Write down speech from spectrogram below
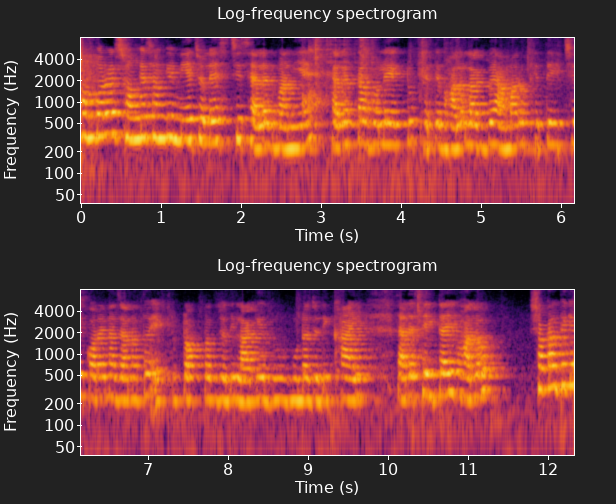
শঙ্করের সঙ্গে সঙ্গে নিয়ে চলে এসেছি স্যালাড বানিয়ে। স্যালাডটা হলে একটু খেতে ভালো লাগবে, আমারও খেতে ইচ্ছে করে না, জানো তো, একটু টক টক যদি লাগে, দু গুঁড়া যদি খাই, তাহলে সেইটাই ভালো। সকাল থেকে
